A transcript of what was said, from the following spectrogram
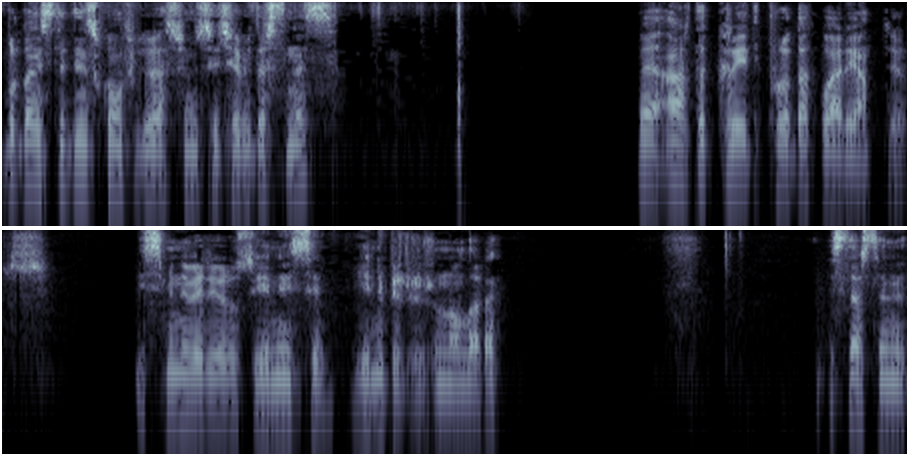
Buradan istediğiniz konfigürasyonu seçebilirsiniz. Ve artık Create Product Variant diyoruz. İsmini veriyoruz. Yeni isim, yeni bir ürün olarak. İsterseniz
